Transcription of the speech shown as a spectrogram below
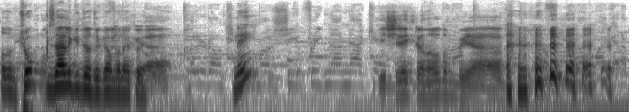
Oğlum çok güzel gidiyorduk amına koyayım. Ya. Ne? Yeşil ekran oğlum bu ya.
